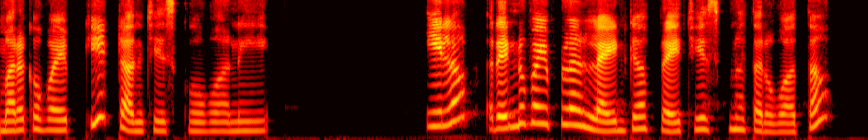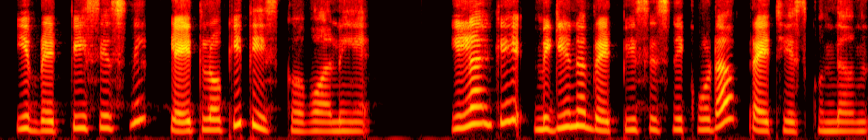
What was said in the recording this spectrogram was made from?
మరొక వైపుకి టర్న్ చేసుకోవాలి. ఇలా రెండు వైపులా లైట్గా ఫ్రై చేసుకున్న తర్వాత ఈ బ్రెడ్ పీసెస్ని ప్లేట్లోకి తీసుకోవాలి. ఇలాగే మిగిలిన బ్రెడ్ పీసెస్ని కూడా ఫ్రై చేసుకుందాం.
